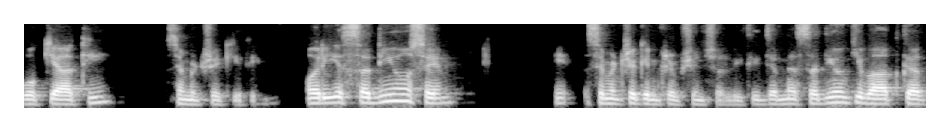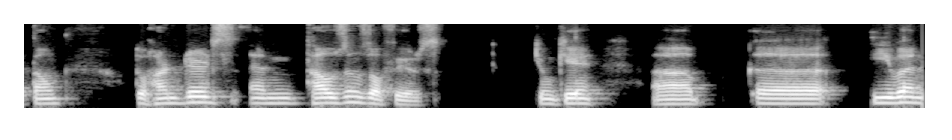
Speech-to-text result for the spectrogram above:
वो क्या थी? सिमेट्रिक की थी। और ये सदियों से सिमेट्रिक इंक्रिप्शन चल रही थी। जब मैं सदियों की बात करता हूँ तो hundreds and thousands of years क्योंकि इवन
